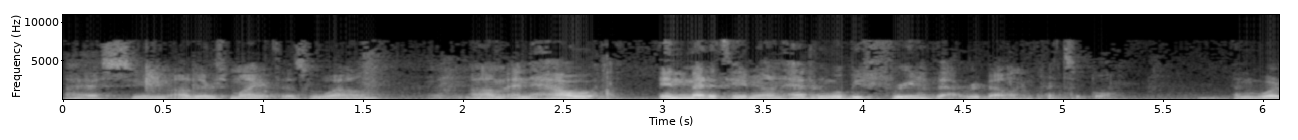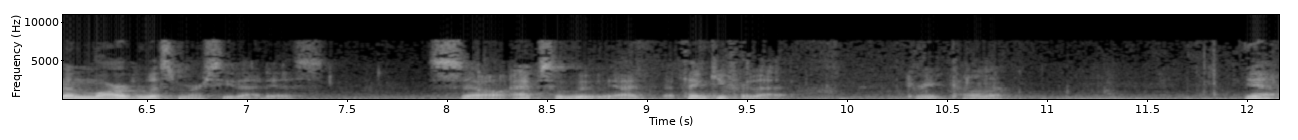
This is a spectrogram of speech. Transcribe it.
I assume others might as well. Um, and how, in meditating on heaven, we'll be free of that rebelling principle. And what a marvelous mercy that is. So, absolutely. I, thank you for that. Great comment. Yeah.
